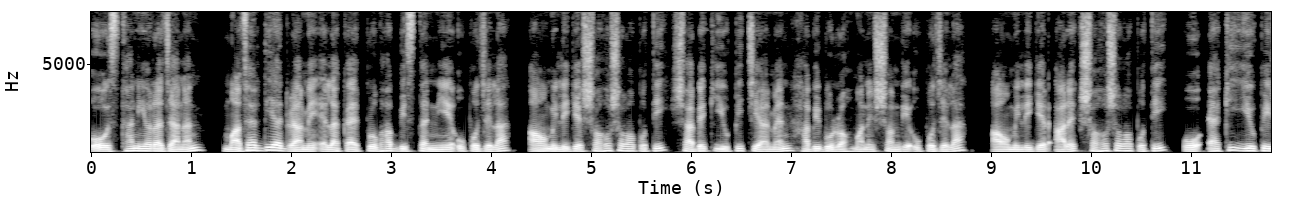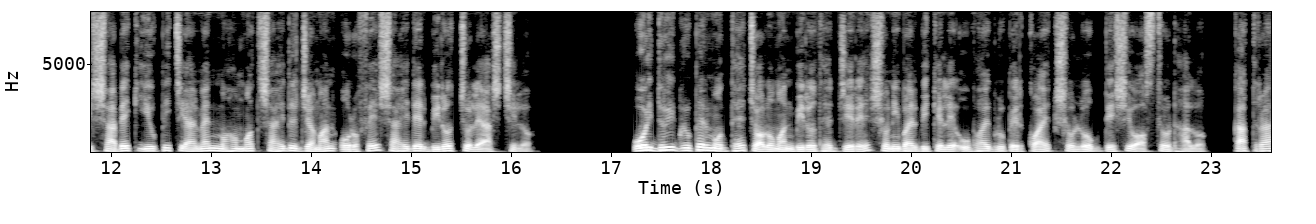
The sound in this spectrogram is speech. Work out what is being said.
ও স্থানীয়রা জানান, মাঝারদিয়া গ্রামে এলাকায় প্রভাব বিস্তার নিয়ে উপজেলা আওয়ামী লীগের সহসভাপতি সাবেক ইউপি চেয়ারম্যান হাবিবুর রহমানের সঙ্গে উপজেলা আওয়ামী লীগের আরেক সহসভাপতি ও একই ইউপির সাবেক ইউপি চেয়ারম্যান মোহাম্মদ শাহিদুজ্জামান ওরফে শাহিদের বিরোধ চলে আসছিল। ওই দুই গ্রুপের মধ্যে চলমান বিরোধের জেরে শনিবার বিকেলে উভয় গ্রুপের কয়েকশো লোক দেশীয় অস্ত্র ঢালো। কাতরা,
